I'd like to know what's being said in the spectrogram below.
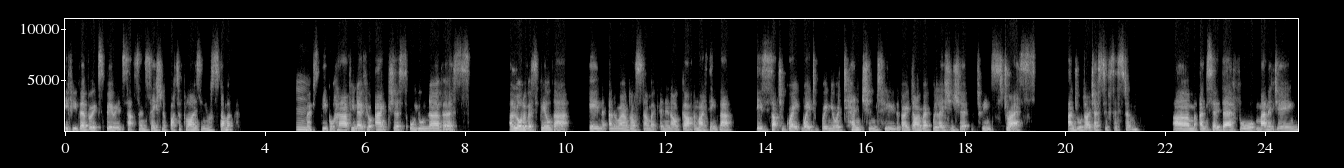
if you've ever experienced that sensation of butterflies in your stomach. Mm. Most people have, you know, if you're anxious or you're nervous, a lot of us feel that in and around our stomach and in our gut. And I think that is such a great way to bring your attention to the very direct relationship between stress and your digestive system. Um, and so, therefore, managing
